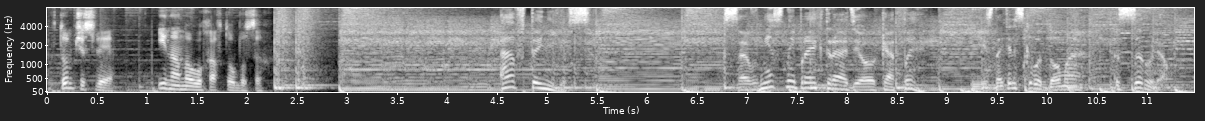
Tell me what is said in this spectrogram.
в том числе и на новых автобусах. Автоньюз. Совместный проект радио КП. Издательского дома «За рулем».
